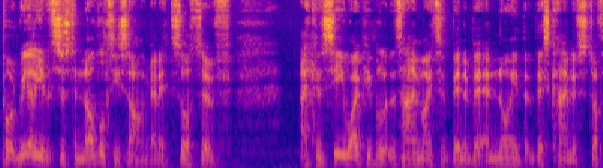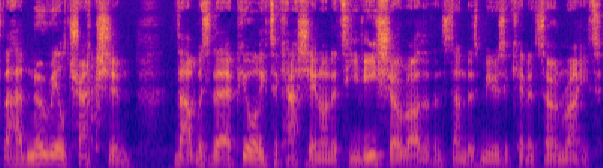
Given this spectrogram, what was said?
But really it's just a novelty song and it's sort of i can see why people at the time might have been a bit annoyed that this kind of stuff that had no real traction that was there purely to cash in on a tv show rather than stand as music in its own right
